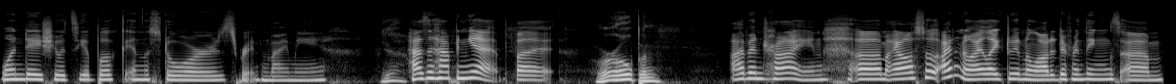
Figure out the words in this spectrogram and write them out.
one day she would see a book in the stores written by me. Yeah. Hasn't happened yet, but We're open. I've been trying. Um, I also, I don't know, I like doing a lot of different things. Um,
